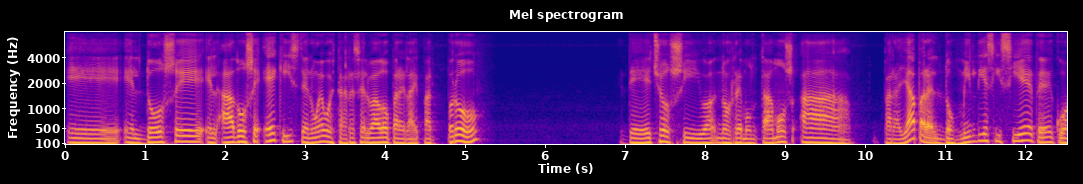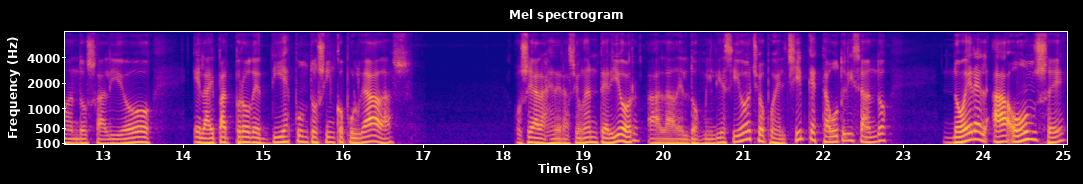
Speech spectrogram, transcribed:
eh, el, 12, el A12X de nuevo está reservado para el iPad Pro. De hecho, si nos remontamos a para allá, para el 2017, cuando salió el iPad Pro de 10.5 pulgadas, o sea, la generación anterior a la del 2018, pues el chip que estaba utilizando no era el A11,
